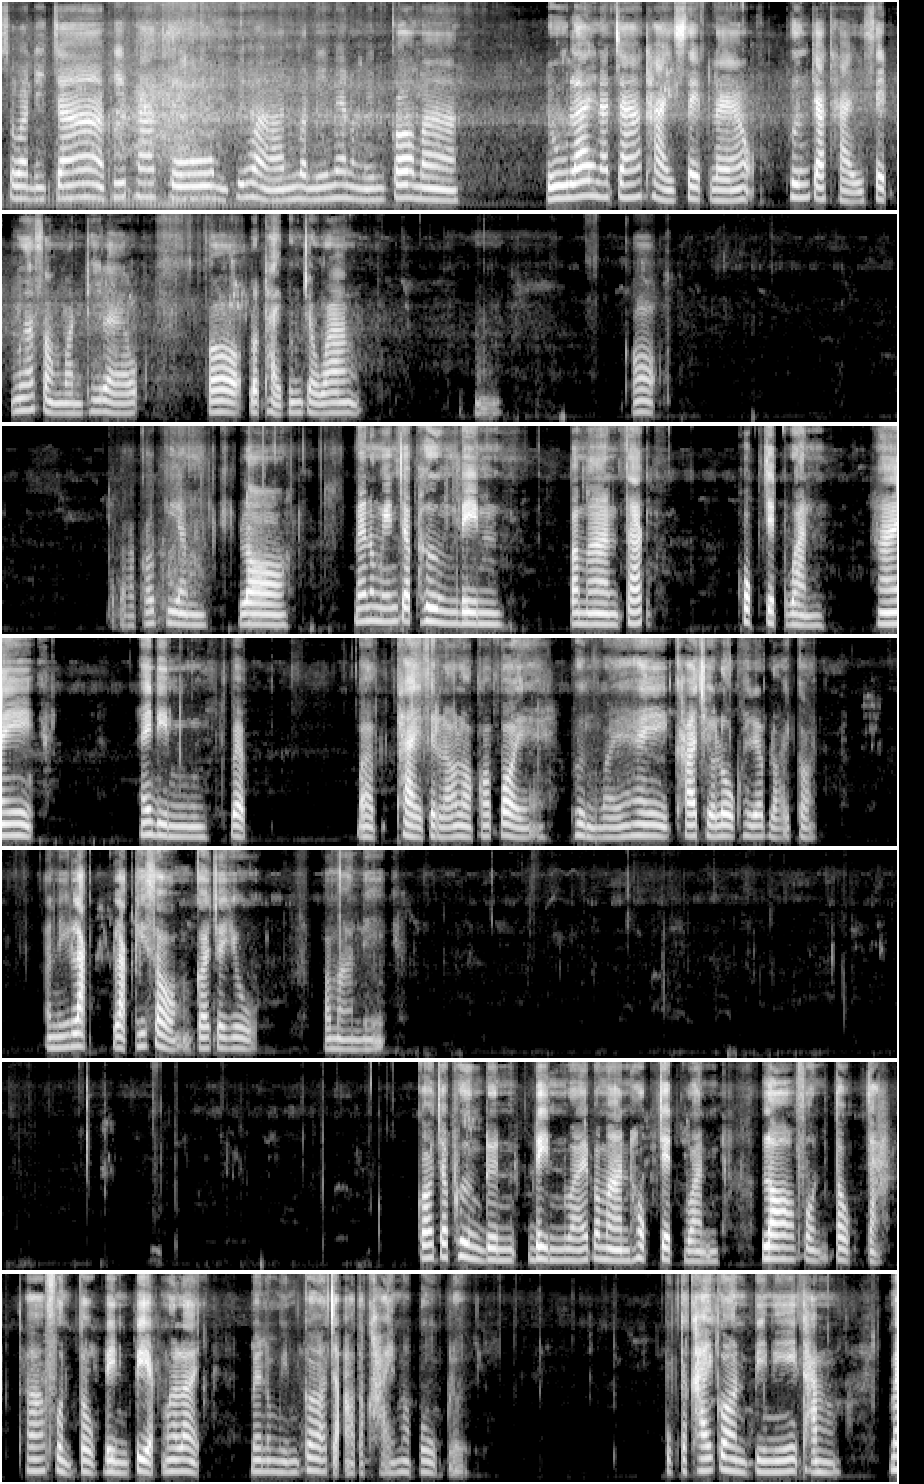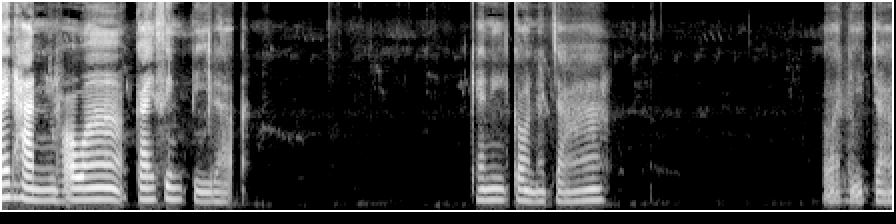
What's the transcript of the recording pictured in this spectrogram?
สวัสดีจ้า พี่ภาคภูมิพี่หวานวันนี้แม่น้องมิ้นก็มา ดูไร่นะจ้าถ่ายเสร็จแล้ว เพิ่งจะถ่ายเสร็จเมื่อสองวันที่แล้ว ก็รถไถเพิ่งจะว่าง ก็เราก็เตรียมรอ แม่น้องมิ้นจะพึ่งดินประมาณสักหกเจ็ดวัน ให้ให้ดินแบบ แบบถ่ายเสร็จแล้วเราก็ปล่อยพึ่งไว้ให้ฆ่าเชื้อโรคให้เรียบร้อยก่อน อันนี้หลักหลักที่สองก็จะอยู่ประมาณนี้ ก็จะพึ่งดินดินไว้ประมาณหกเจ็ดวัน รอฝนตกจ้ะ ถ้าฝนตกดินเปียกเมื่อไหร่แม่นงมินก็จะเอาตะไคร้มาปลูกเลย ปลูกตะไคร้ก่อนปีนี้ทำไม่ทัน เพราะว่าใกล้สิ้นปีละแค่นี้ก่อนนะจ๊ะ สวัสดีจ้า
